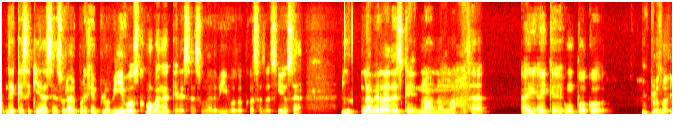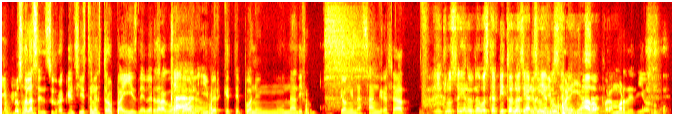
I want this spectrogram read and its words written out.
de, que se quiera censurar, por ejemplo, vivos, ¿cómo van a querer censurar vivos o cosas así? O sea, la verdad es que no, no, no, o sea, hay, hay que un poco Incluso, incluso la censura que existe en nuestro país de ver Dragon Ball y ver que te ponen una difusión en la sangre, o sea... Incluso ya en los nuevos capítulos ya es no Es un dibujo animado, por amor de Dios.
